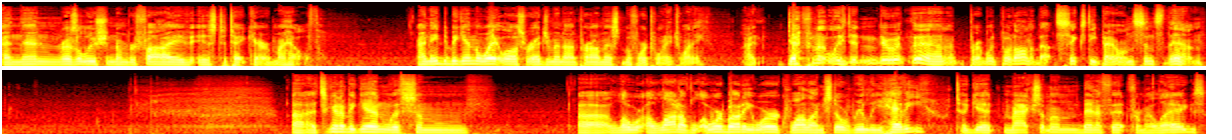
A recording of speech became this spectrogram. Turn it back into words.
And then resolution number five is to take care of my health. I need to begin the weight loss regimen I promised before 2020. I definitely didn't do it then. I probably put on about 60 pounds since then. Uh, it's going to begin with some uh, lower, a lot of lower body work while I'm still really heavy to get maximum benefit for my legs.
